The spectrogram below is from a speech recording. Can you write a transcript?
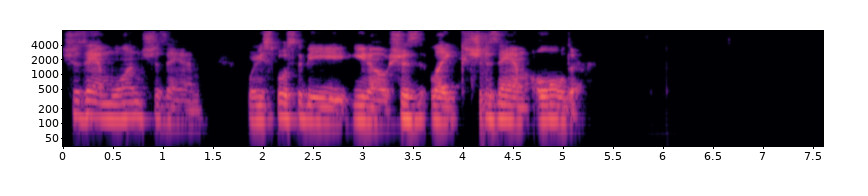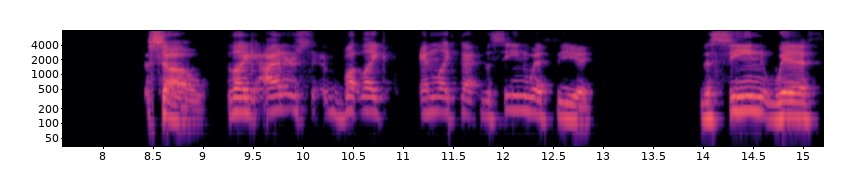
Shazam one Shazam when he's supposed to be, you know, Shaz- like Shazam older. So, like, I understand, but like, and like that, the scene with the, the scene with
